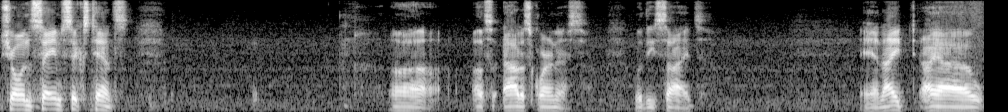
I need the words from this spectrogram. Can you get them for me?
showing the same six tenths uh, out of squareness with these sides. And I I uh,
